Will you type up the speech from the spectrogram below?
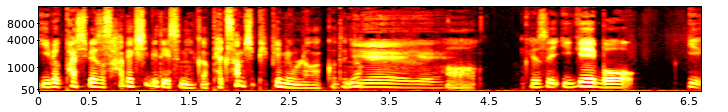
280에서 410이 돼 있으니까 130 ppm이 올라갔거든요. 예, 예. 어, 그래서 이게 뭐, 이,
